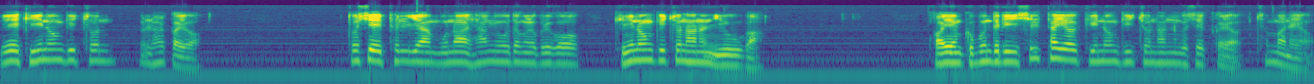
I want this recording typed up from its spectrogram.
왜 귀농, 귀촌을 할까요? 도시의 편리함, 문화, 향유 등을 버리고 귀농, 귀촌하는 이유가 과연 그분들이 실패하여 귀농 귀촌하는 것일까요? 천만에요.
